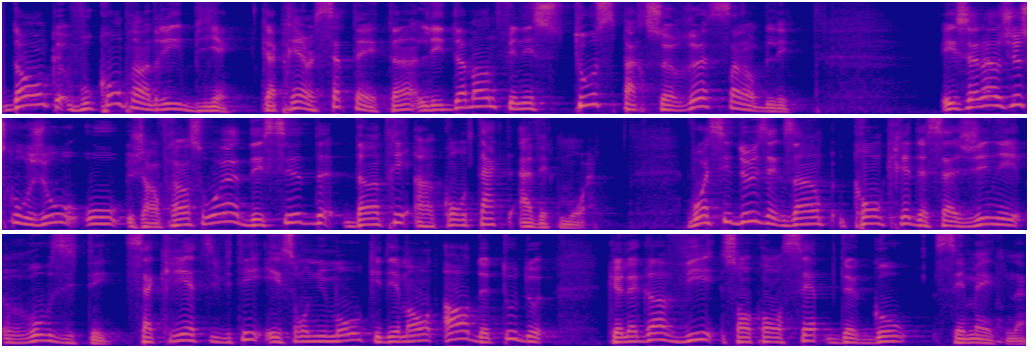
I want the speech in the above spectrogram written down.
Donc, vous comprendrez bien qu'après un certain temps, les demandes finissent tous par se ressembler. Et cela jusqu'au jour où Jean-François décide d'entrer en contact avec moi. Voici deux exemples concrets de sa générosité, sa créativité et son humour qui démontrent hors de tout doute que le gars vit son concept de go, c'est maintenant.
